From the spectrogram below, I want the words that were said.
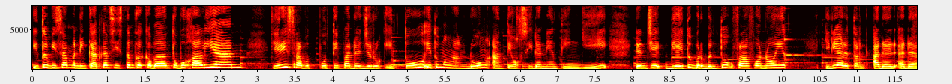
Itu bisa meningkatkan sistem kekebalan tubuh kalian. Jadi serabut putih pada jeruk itu itu mengandung antioksidan yang tinggi dan dia itu berbentuk flavonoid jadi ada ter, ada ada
